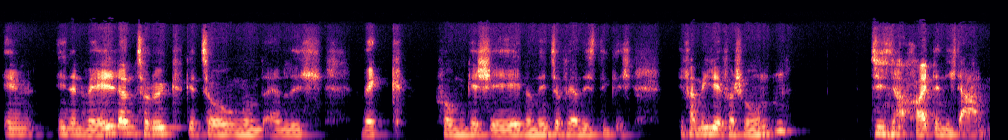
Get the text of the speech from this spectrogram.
in, in den Wäldern zurückgezogen und eigentlich weg vom Geschehen. Und insofern ist die, die Familie verschwunden. Sie sind auch heute nicht arm.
